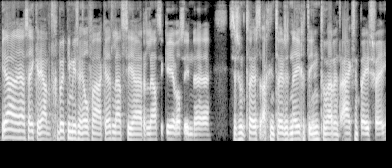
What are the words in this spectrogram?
Ja, ja zeker. Ja, dat gebeurt niet meer zo heel vaak. Hè. Het laatste jaar, de laatste keer was in uh, seizoen 2018-2019. Toen waren het Ajax en PSV.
